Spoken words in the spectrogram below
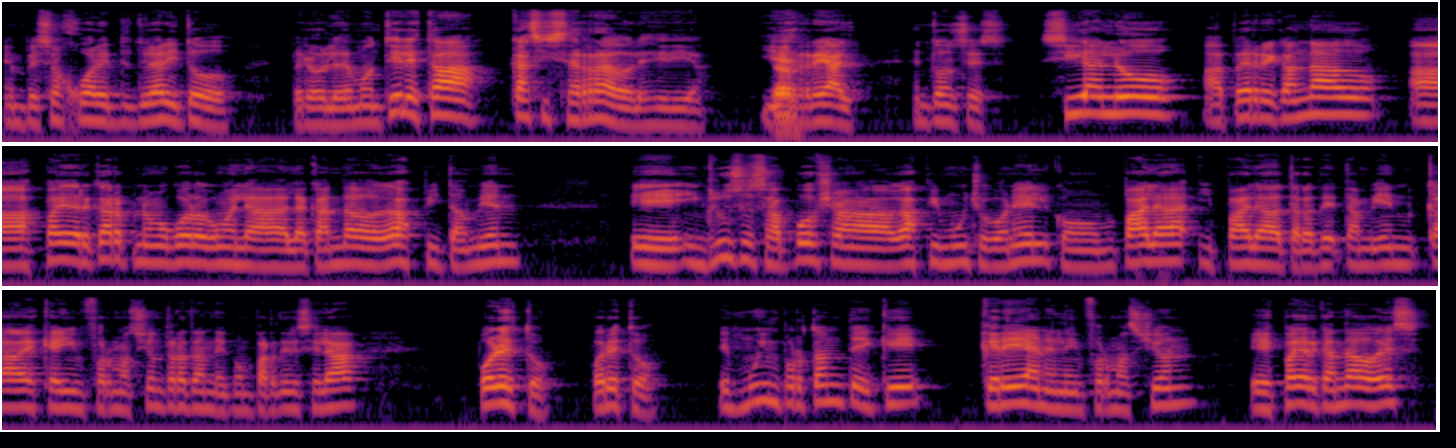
empezó a jugar el titular y todo. Pero lo de Montiel estaba casi cerrado, les diría. Y claro. es real. Entonces, síganlo a PR Candado, a Spider Carp, no me acuerdo cómo es la, la candado de Gaspi también. Eh, incluso se apoya a Gaspi mucho con él, con Pala, y Pala trate, también cada vez que hay información tratan de compartírsela. Por esto, por esto, es muy importante que crean en la información. Eh, Spider Candado es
